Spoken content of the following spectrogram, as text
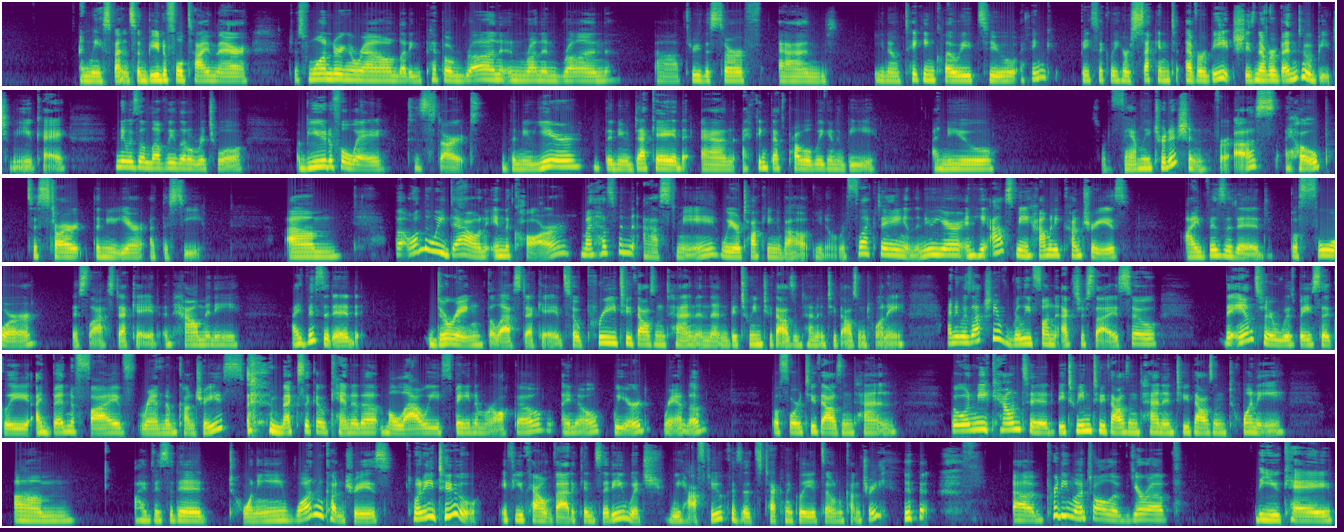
And we spent some beautiful time there, just wandering around, letting Pippa run and run and run uh, through the surf, and, you know, taking Chloe to, I think, basically her second ever beach. She's never been to a beach in the UK. And it was a lovely little ritual, a beautiful way to start the new year, the new decade. And I think that's probably going to be a new sort of family tradition for us, I hope, to start the new year at the sea. Um, but on the way down in the car, my husband asked me, we were talking about, you know, reflecting in the new year, and he asked me how many countries I visited before this last decade and how many I visited during the last decade. So pre 2010 and then between 2010 and 2020. And it was actually a really fun exercise. So the answer was basically I'd been to five random countries Mexico, Canada, Malawi, Spain, and Morocco. I know, weird, random, before 2010. But when we counted between 2010 and 2020, um, I visited 21 countries, 22 if you count Vatican City, which we have to because it's technically its own country. uh, pretty much all of Europe, the UK,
